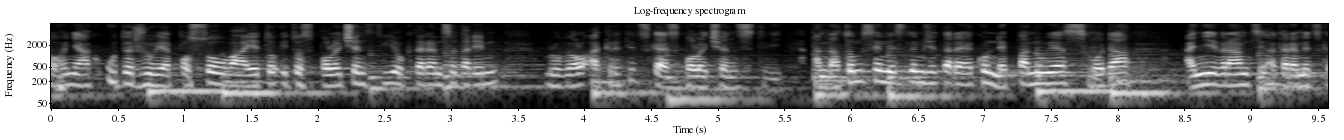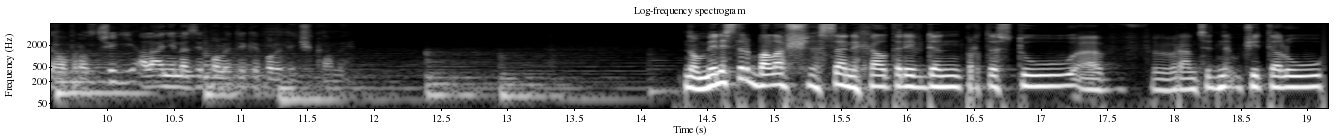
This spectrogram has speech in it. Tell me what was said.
ho nějak udržuje, posouvá. Je to i to společenství, o kterém se tady mluvilo, a kritické společenství. A na tom si myslím, že tady jako nepanuje schoda ani v rámci akademického prostředí, ale ani mezi politiky političkami. No, minister Balaš se nechal tedy v den protestů eh, v rámci Dne učitelů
